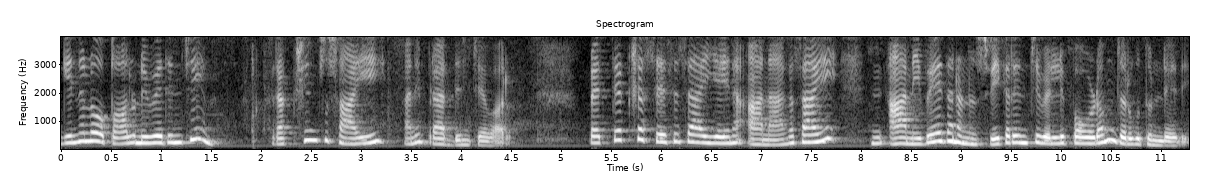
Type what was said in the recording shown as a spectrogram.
గిన్నెలో పాలు నివేదించి రక్షించు సాయి అని ప్రార్థించేవారు. ప్రత్యక్ష శేషసాయి అయిన ఆ నాగసాయి ఆ నివేదనను స్వీకరించి వెళ్ళిపోవడం జరుగుతుండేది.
